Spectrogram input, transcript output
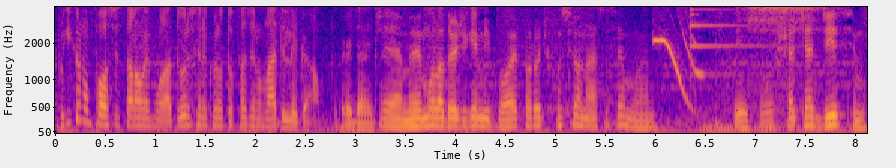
Por que, que eu não posso instalar um emulador sendo que eu não tô fazendo nada ilegal? Verdade. É, meu emulador de Game Boy parou de funcionar essa semana. Ixi. Tô chateadíssimo.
